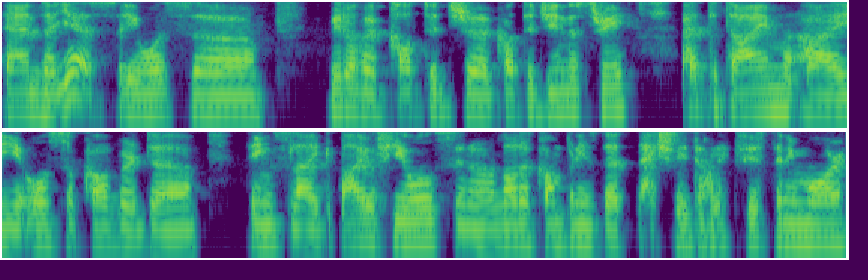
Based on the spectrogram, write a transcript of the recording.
And uh, yes, it was a uh, bit of a cottage uh, cottage industry at the time. I also covered things like biofuels, you know, a lot of companies that actually don't exist anymore.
